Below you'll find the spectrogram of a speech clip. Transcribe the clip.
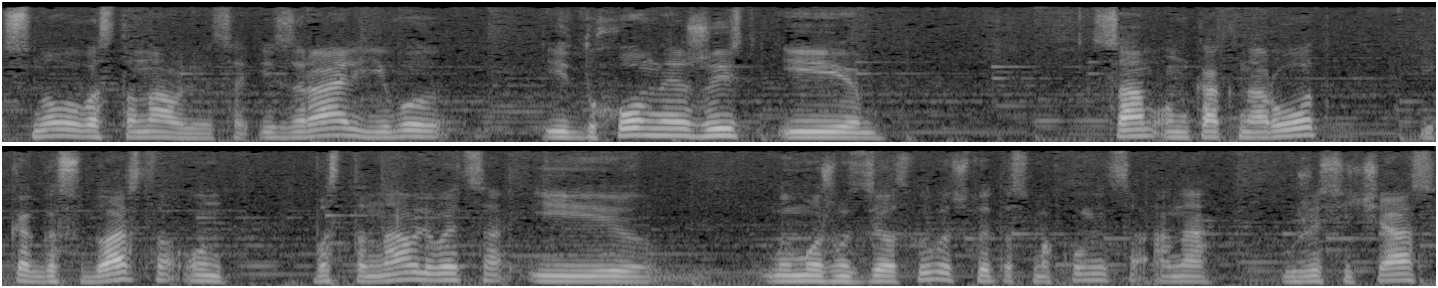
снова восстанавливается. Израиль, его и духовная жизнь, и сам он как народ, и как государство, он восстанавливается, и мы можем сделать вывод, что эта смоковница, она уже сейчас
